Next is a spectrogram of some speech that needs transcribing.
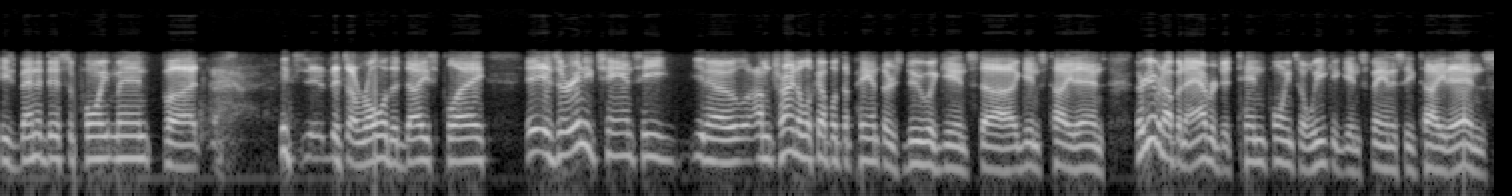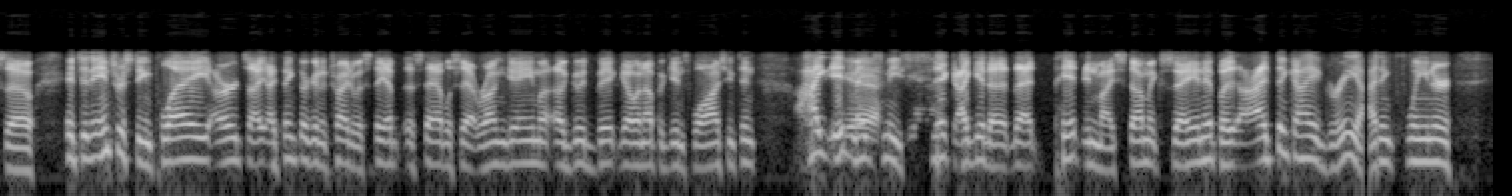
he's been a disappointment, but it's it's a roll of the dice play. Is there any chance he, you know, I'm trying to look up what the Panthers do against uh, against tight ends. They're giving up an average of 10 points a week against fantasy tight ends. So it's an interesting play. Ertz, I, I think they're going to try to establish that run game a, a good bit going up against Washington. I it Yeah. makes me sick. I get a that pit in my stomach saying it, but I think I agree. I think Fleener,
